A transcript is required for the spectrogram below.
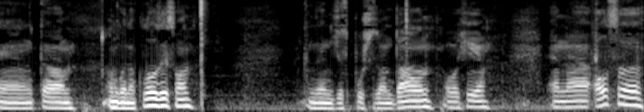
and um, I'm gonna close this one and then just push this one down over here. And uh, also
